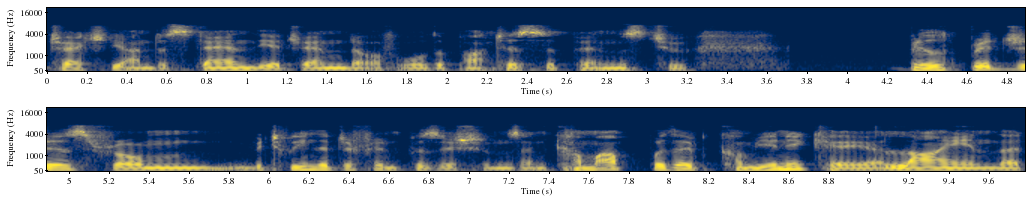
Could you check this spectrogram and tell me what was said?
to actually understand the agenda of all the participants, to build bridges from between the different positions and come up with a communique, a line that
